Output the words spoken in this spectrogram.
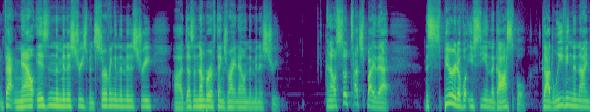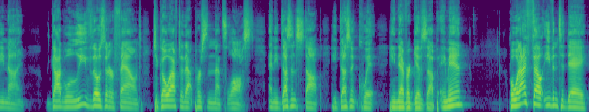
In fact, now is in the ministry. He's been serving in the ministry, uh, does a number of things right now in the ministry. And I was so touched by that the spirit of what you see in the gospel God leaving the 99. God will leave those that are found to go after that person that's lost. And he doesn't stop, he doesn't quit, he never gives up. Amen? But what I felt even today,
